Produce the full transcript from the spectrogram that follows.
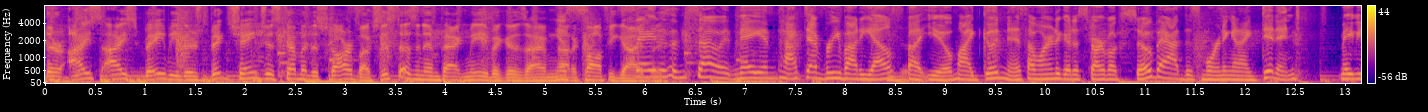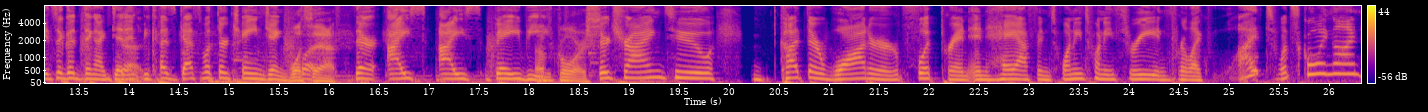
their Ice Ice Baby. There's big changes coming to Starbucks. This doesn't impact me because I'm not a coffee guy. Say it but- isn't so. It may impact everybody else but you. My goodness, I wanted to go to Starbucks so bad this morning and I didn't. Maybe it's a good thing I didn't Yeah. because guess what they're changing? What's that? Their ice ice baby. Of course. They're trying to cut their water footprint in half in 2023 and for like what? What's going on?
